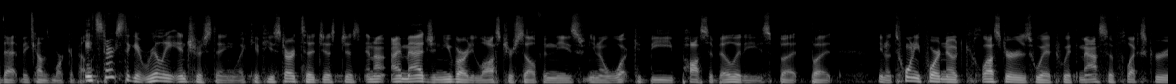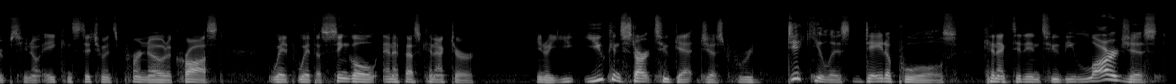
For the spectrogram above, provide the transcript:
that becomes more compelling. it starts to get really interesting like if you start to just just and I, I imagine you've already lost yourself in these you know what could be possibilities but but you know 24 node clusters with with massive flex groups you know eight constituents per node across with with a single nfs connector you know you, you can start to get just ridiculous data pools connected into the largest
